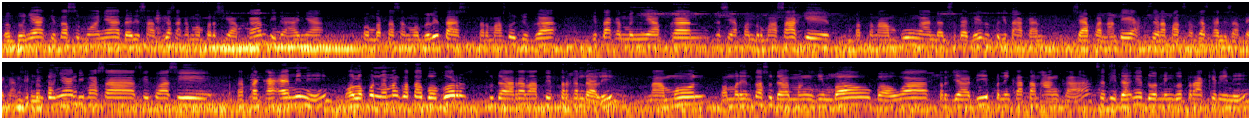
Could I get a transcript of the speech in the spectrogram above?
Tentunya kita semuanya dari Satgas akan mempersiapkan tidak hanya pembatasan mobilitas, termasuk juga kita akan menyiapkan kesiapan rumah sakit, tempat penampungan dan sebagainya tentu kita akan siapkan. Nanti hasil rapat Satgas akan disampaikan. Tentunya di masa situasi PPKM ini, walaupun memang Kota Bogor sudah relatif terkendali, namun pemerintah sudah menghimbau bahwa terjadi peningkatan angka setidaknya dua minggu terakhir ini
